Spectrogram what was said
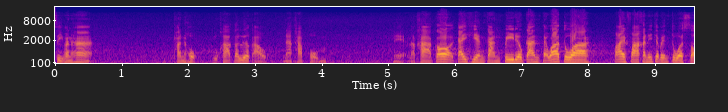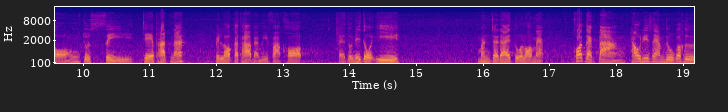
4,500 1,600 ลูกค้าก็เลือกเอานะครับผมเนี่ยราคาก็ใกล้เคียงกันปีเดียวกัน แต่ว่าตัวป้ายฟ้าคันนี้จะเป็นตัว 2.4 J พัดนะ เป็นล้อกระทะแบบมีฝาครอบ แต่ตัวนี้ตัว E มันจะได้ตัวล้อแม็ก ข้อแตกต่างเท่าที่แซมดูก็คือ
